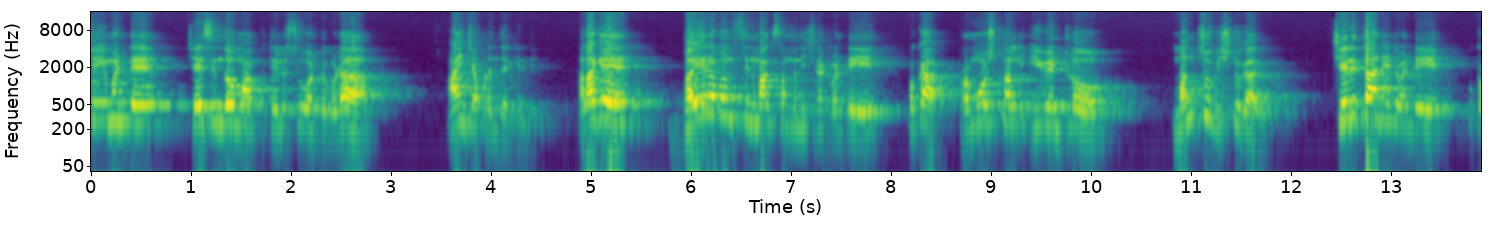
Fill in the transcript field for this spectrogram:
చేయమంటే చేసిందో మాకు తెలుసు అంటూ కూడా ఆయన చెప్పడం జరిగింది. అలాగే భైరవం సినిమాకి సంబంధించినటువంటి ఒక ప్రమోషనల్ ఈవెంట్లో మంచు విష్ణు గారు చరిత అనేటువంటి ఒక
